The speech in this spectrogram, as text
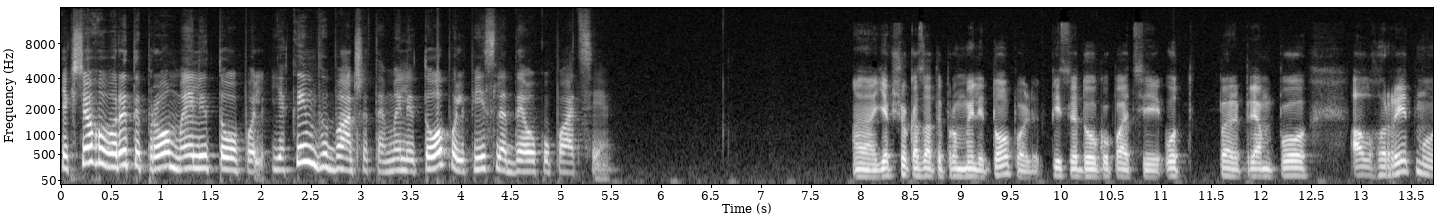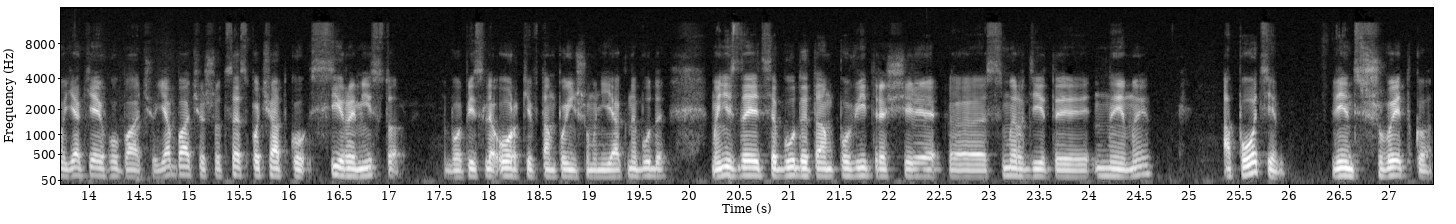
Якщо говорити про Мелітополь, яким ви бачите Мелітополь після деокупації? Е, Якщо казати про Мелітополь після деокупації, от прям по алгоритму, як я його бачу, я бачу, що це спочатку сіре місто, бо після орків там по-іншому ніяк не буде. Мені здається, буде там повітря ще е, смердіти ними, а потім він швидко,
